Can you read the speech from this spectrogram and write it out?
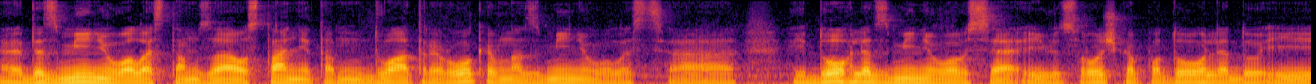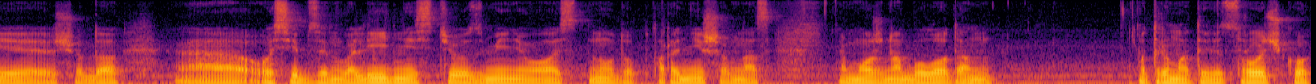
е, де змінювалось там за останні там 2-3 роки. В нас змінювалося і догляд змінювався, і відсрочка по догляду, і щодо е, осіб з інвалідністю змінювалось. Ну тобто раніше в нас можна було там отримати відсрочку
